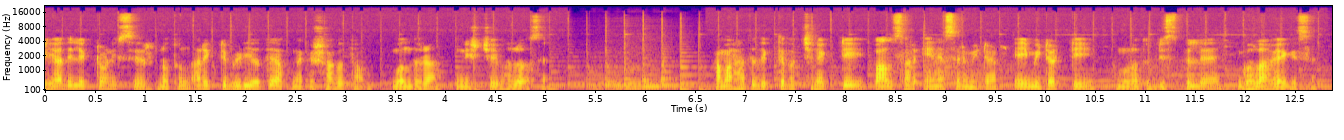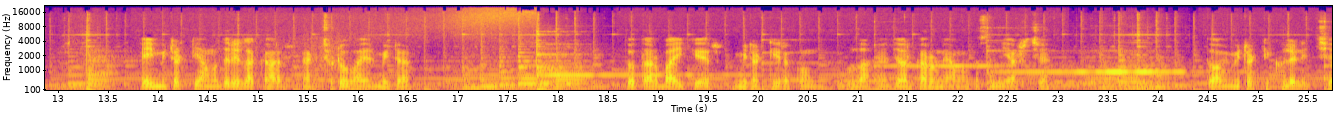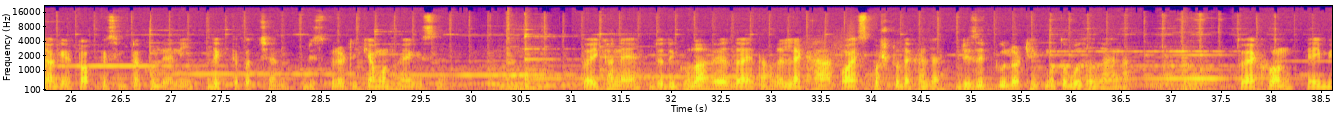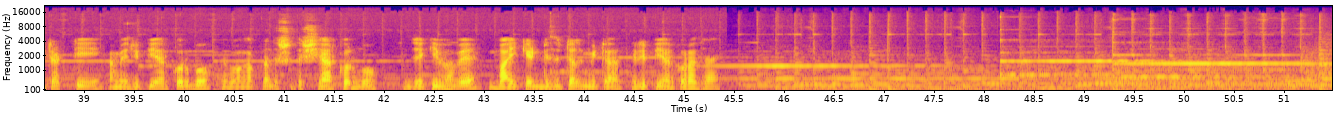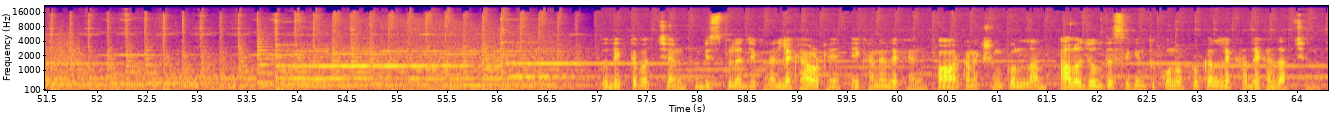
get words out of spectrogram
রিয়াদ ইলেকট্রনিক্সের নতুন আরেকটি ভিডিওতে আপনাকে স্বাগতম। বন্ধুরা, নিশ্চয়ই ভালো আছেন। আমার হাতে দেখতে পাচ্ছেন একটি পালসার এনএস এর মিটার। এই মিটারটি মূলত ডিসপ্লে ঘোলা হয়ে গেছে। এই মিটারটি আমাদের এলাকার এক ছোট ভাইয়ের মিটার। তো তার বাইকের মিটারটি এরকম ঘোলা হয়ে যাওয়ার কারণে আমার কাছে নিয়ে আসছে। তো আমি মিটারটি খুলে নিচ্ছি আগে টপ কেসিংটা খুলে নিই। দেখতে পাচ্ছেন ডিসপ্লেটি কেমন হয়ে গেছে। তো এখানে যদি ঘোলা হয়ে যায়, তাহলে লেখা অস্পষ্ট দেখা যায়। ডিজিটগুলো ঠিকমতো বোঝা যায় না। তো এখন এই মিটারটি আমি রিপেয়ার করব এবং আপনাদের সাথে শেয়ার করব যে কীভাবে বাইকের ডিজিটাল মিটার রিপেয়ার করা যায়। তো দেখতে পাচ্ছেন ডিসপ্লে যেখানে লেখা ওঠে, এখানে দেখেন পাওয়ার কানেকশন করলাম, আলো জ্বলতেছে কিন্তু কোনো প্রকার লেখা দেখা যাচ্ছে না।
